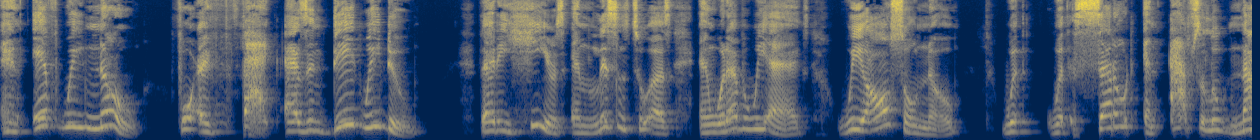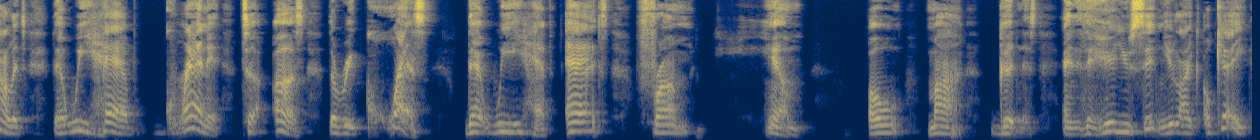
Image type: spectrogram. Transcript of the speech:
And if we know for a fact as indeed we do that he hears and listens to us and whatever we ask we also know with with settled and absolute knowledge that we have granted to us the request that we have asked from him. Oh my goodness. And here you sitting, you're like, okay,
